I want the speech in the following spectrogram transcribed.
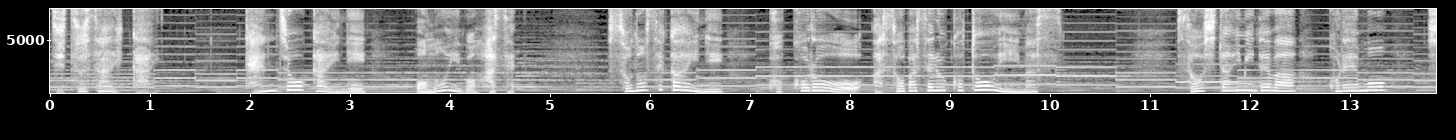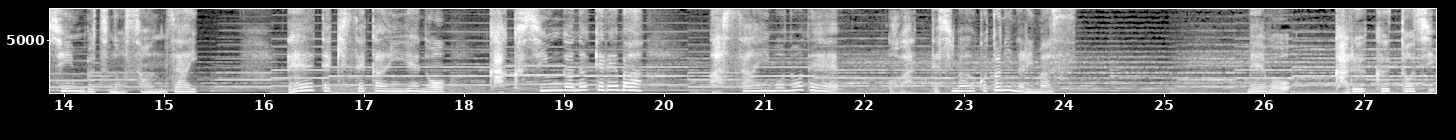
実在界天上界に思いを馳せその世界に心を遊ばせることを言います。そうした意味ではこれも神仏の存在霊的世界への確信がなければ浅いもので終わってしまうことになります。目を軽く閉じ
